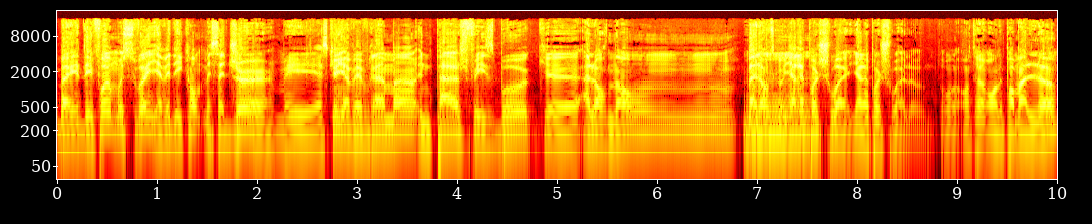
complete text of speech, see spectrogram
Ben, des fois, moi, souvent, il y avait des comptes Messenger, mais est-ce qu'il y avait vraiment une page Facebook euh, à? Ben, non, en tout cas, il n'y aurait pas le choix. Il n'y aurait pas le choix, là. On, est pas mal là.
